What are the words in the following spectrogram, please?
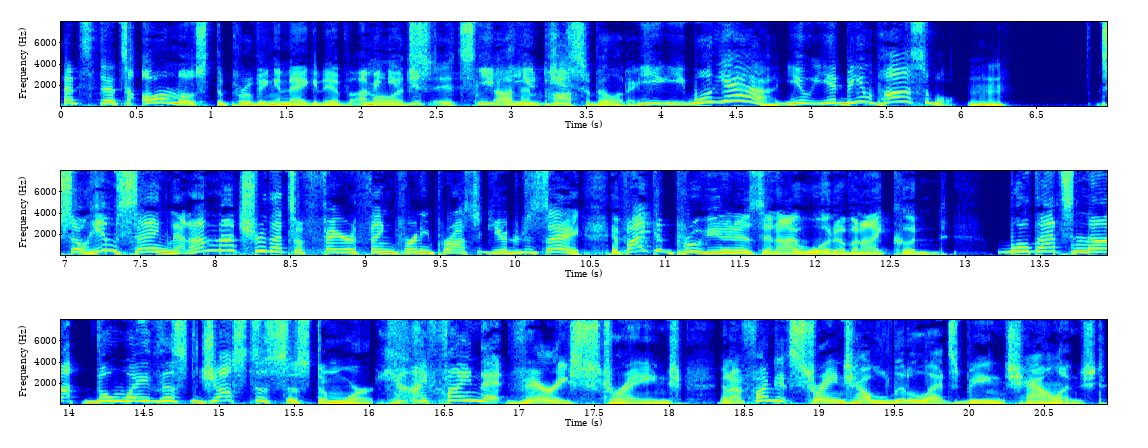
That's that's almost the proving a negative. I mean, Well, you it's- just it's you, an you impossibility. you- you- well, yeah, you it'd be impossible. Mm-hmm. So him saying that, I'm not sure that's a fair thing for any prosecutor to say. If I could prove you innocent, I would have, and I couldn't. Well, that's not the way this justice system works. Yeah, I find that very strange, and I find it strange how little that's being challenged.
